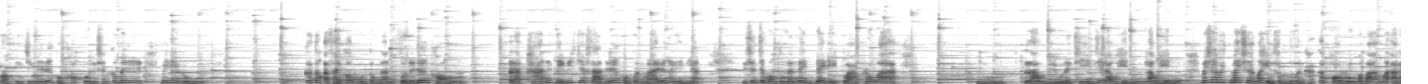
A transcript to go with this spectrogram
กอกจริง ๆ ในเรื่องของครอบครัวดิฉันก็ไม่ได้ไม่ได้รู้ ก็ต้องอาศัยข้อมูลตรงนั้น ส่วนในเรื่องของหลักฐานนิติวิทยาศาสตร์ในเรื่องของกฎหมายเรื่องอะไรอย่างเงี้ย ดิฉันจะมองตรงนั้นได้ได้ดีกว่า เพราะว่า อืมเราอยู่ในทีมที่เราเห็นเราเห็น ไม่ใช่ไม่ไม่เชิงว่าเห็นสำนวนค่ะ ก็พอรู้มาบ้างว่าอะไร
